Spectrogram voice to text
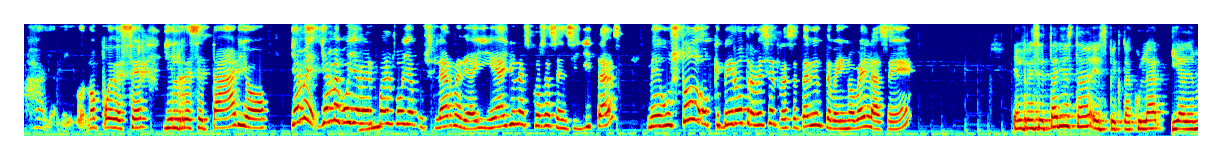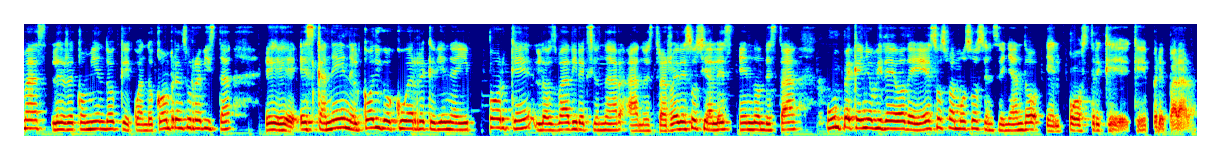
Ay, amigo, no puede ser. Y el recetario. Ya me, ya me voy a ver cuál voy a fusilarme de ahí. ¿eh? Hay unas cosas sencillitas. Me gustó ver otra vez el recetario en TV y novelas, ¿eh? El recetario está espectacular y además les recomiendo que cuando compren su revista eh, escaneen el código QR que viene ahí porque los va a direccionar a nuestras redes sociales en donde está un pequeño video de esos famosos enseñando el postre que, que prepararon.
